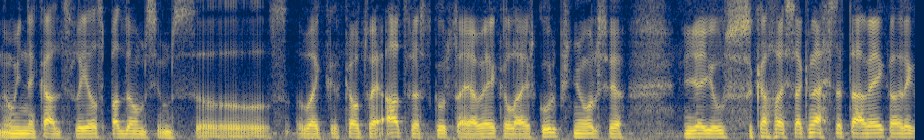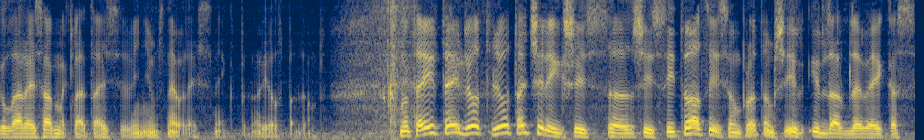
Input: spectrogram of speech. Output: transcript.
Nu, viņi nekādas lielas padomas jums, uh, vai kaut vai atrast, kur tajā veikalā ir kurpšņūrs. Ja, ja jūs, kā lai saka, nesat tā veikala regulārais apmeklētājs, viņi jums nevarēs sniegt lielas padomas. Nu, te, ir, te ir ļoti, ļoti atšķirīgas šīs, šīs situācijas, un, protams, ir, ir darbdevēji, kas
